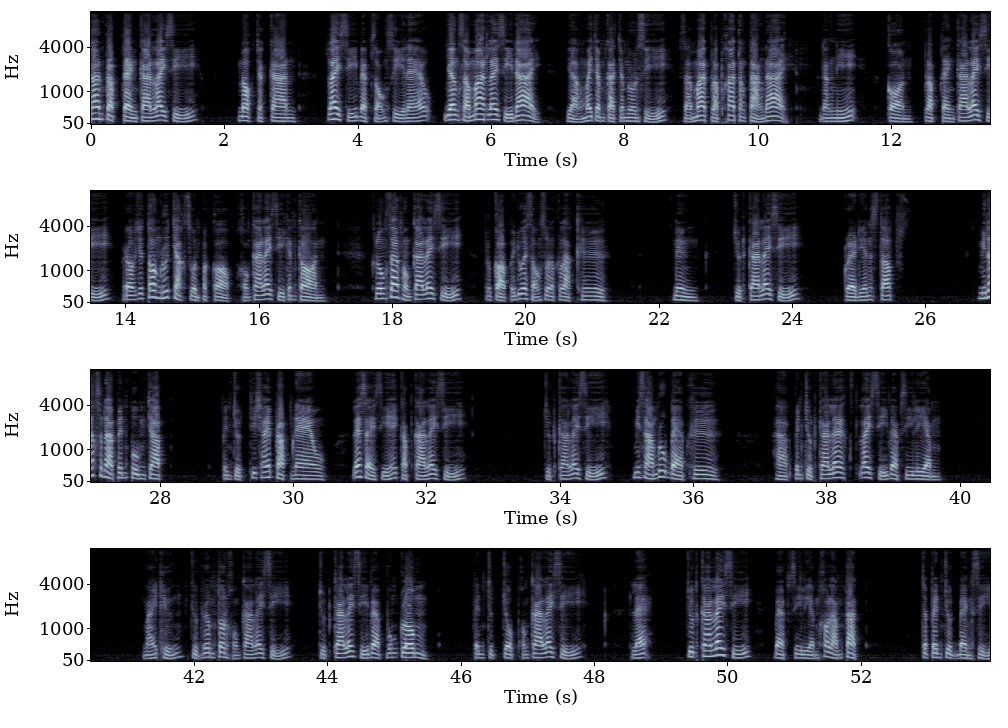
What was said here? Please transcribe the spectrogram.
การปรับแต่งการไล่สี นอกจากการไล่สีแบบสองสีแล้ว ยังสามารถไล่สีได้ อย่างไม่จำกัดจำนวนสี สามารถปรับค่าต่างๆได้ ดังนี้ ก่อนปรับแต่งการไล่สี เราจะต้องรู้จักส่วนประกอบของการไล่สีกันก่อน โครงสร้างของการไล่สีประกอบไปด้วย 2 ส่วนหลักๆ คือ 1. จุดการไล่สี gradient stops มีลักษณะเป็นปุ่มจับ เป็นจุดที่ใช้ปรับแนว และใส่สีให้กับการไล่สี จุดการไล่สีมี 3 รูปแบบคือ หากเป็นจุดการไล่สีแบบสี่เหลี่ยม หมายถึงจุดเริ่มต้นของการไล่สี จุดการไล่สีแบบวงกลม เป็นจุดจบของการไล่สี และจุดการไล่สีแบบสี่เหลี่ยมเข้าหลามตัด จะเป็นจุดแบ่งสี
